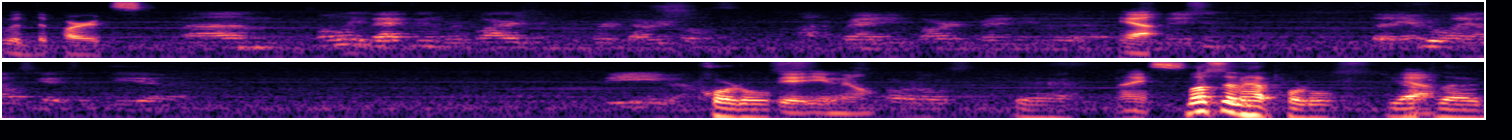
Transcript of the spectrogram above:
with the parts? Um, only Beckman requires it for first articles on a brand new part, brand new Yeah. submission. But everyone else gets it via via email. Portals. Via email. Portals. Yeah. Nice. Most of them have portals. You Yeah. upload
